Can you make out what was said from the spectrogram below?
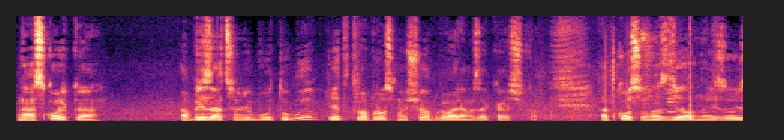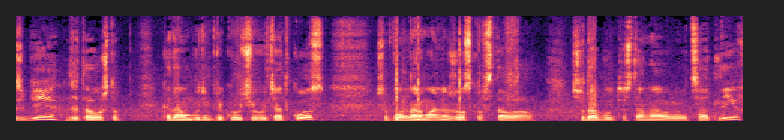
насколько обрезаться у него будут углы, этот вопрос мы еще обговариваем с заказчиком. Откос у нас сделан из USB, для того, чтобы, когда мы будем прикручивать откос, чтобы он нормально жестко вставал. Сюда будет устанавливаться отлив.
